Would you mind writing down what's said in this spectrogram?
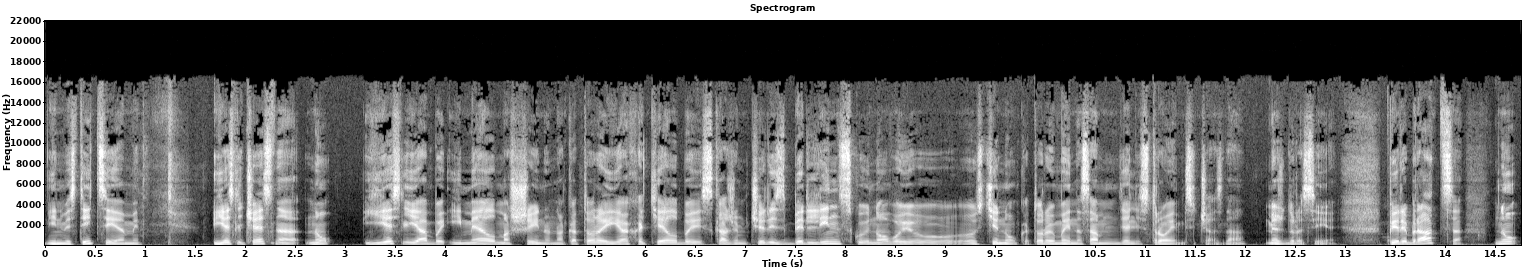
и инвестициями. Если честно, ну, если я бы имел машину, на которой я хотел бы, скажем, через Берлинскую новую стену, которую мы на самом деле строим сейчас, да, между Россией, перебраться, ну,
